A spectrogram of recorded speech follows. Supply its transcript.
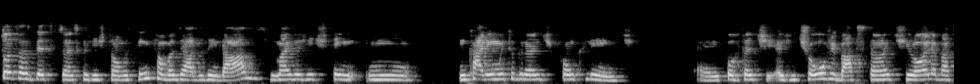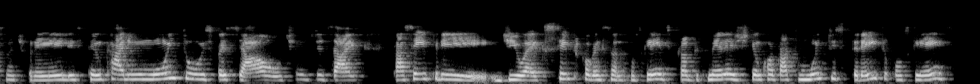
todas as decisões que a gente toma sim são baseadas em dados, mas a gente tem um, um carinho muito grande com o cliente. É importante, a gente ouve bastante, olha bastante para eles, tem um carinho muito especial, o time de design está sempre, de UX, sempre conversando com os clientes, Product Manager, a gente tem um contato muito estreito com os clientes,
